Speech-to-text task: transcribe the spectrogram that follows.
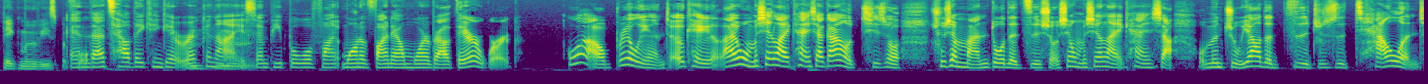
big movies before. And that's how they can get Mm-hmm. recognized, and people will find want to find out more about their work. 哇 brilliant. OK，来，我们先来看一下，刚刚有其实有出现蛮多的字。首先，我们先来看一下我们主要的字就是 talent。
